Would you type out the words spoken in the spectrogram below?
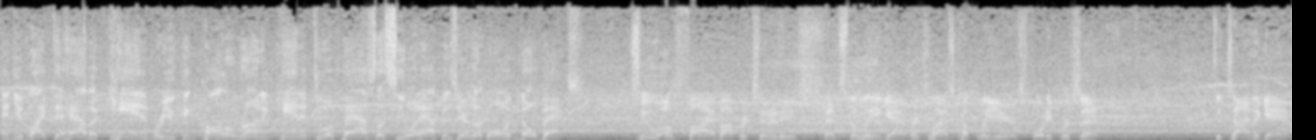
and you'd like to have a can where you can call a run and can it to a pass. Let's see what happens here. They're going with no backs. Two of five opportunities. That's the league average last couple of years, 40% to tie the game.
